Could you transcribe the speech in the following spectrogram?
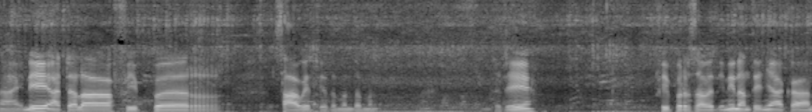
Nah, ini adalah fiber sawit ya teman-teman. Jadi fiber sawit ini nantinya akan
